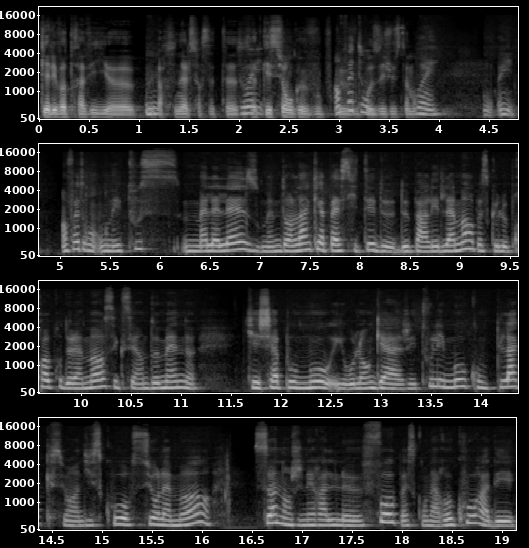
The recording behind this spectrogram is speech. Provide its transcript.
quel est votre avis euh, mm. personnel sur cette, question que vous, posez justement? oui. En fait, on, est tous mal à l'aise ou même dans l'incapacité de, de, parler de la mort parce que le propre de la mort, c'est que c'est un domaine qui échappe aux mots et au langage. Et tous les mots qu'on plaque sur un discours sur la mort sonne en général euh, faux parce qu'on a recours à des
